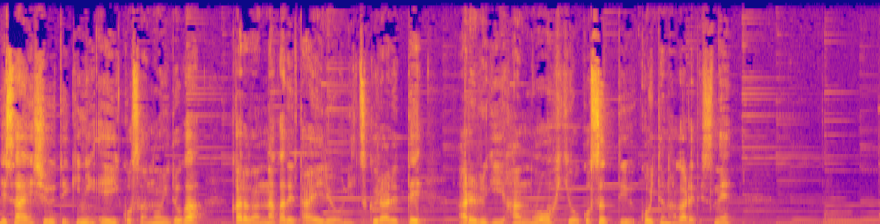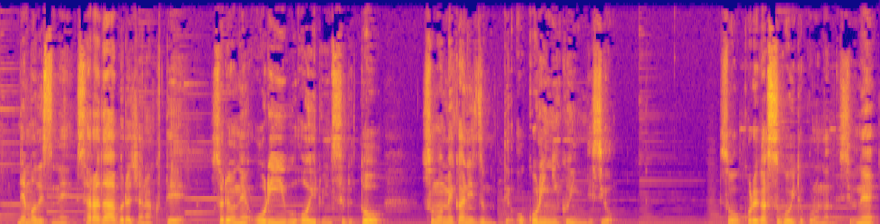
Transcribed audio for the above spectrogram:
で最終的にエイコサノイドが体の中で大量に作られてアレルギー反応を引き起こすっていうこういった流れですねでもですねサラダ油じゃなくてそれをねオリーブオイルにするとそのメカニズムって起こりにくいんですよ。そうこれがすごいところなんですよね。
